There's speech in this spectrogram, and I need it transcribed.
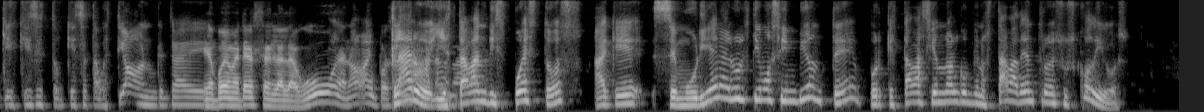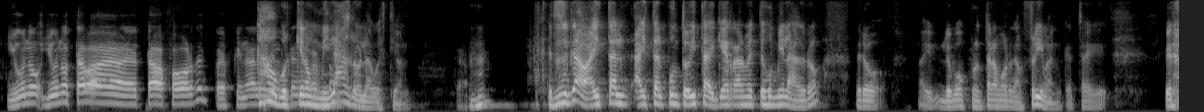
¿Qué, es, esto, qué es esta cuestión? Y no puede meterse en la laguna, ¿no? claro, y estaban dispuestos a que se muriera el último simbionte porque estaba haciendo algo que no estaba dentro de sus códigos. Y uno, y uno estaba, estaba a favor de él, pues al final... Claro, porque era un milagro la cuestión. Entonces, claro, ahí está, el, ahí está el punto de vista de que realmente es un milagro, pero Ahí le puedo preguntar a Morgan Freeman, ¿cachai? Pero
